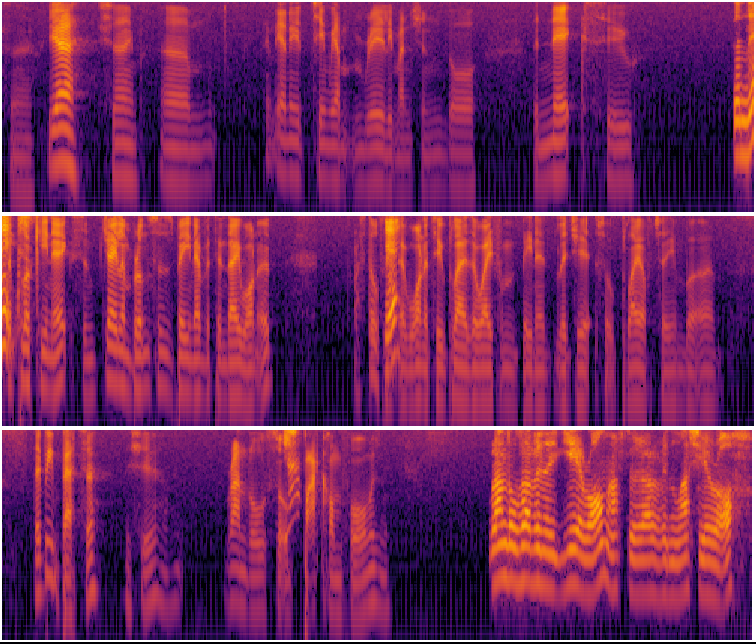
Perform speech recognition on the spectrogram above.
So yeah, shame. Um, I think the only team we haven't really mentioned or the Knicks, who The the Knicks, plucky Knicks, and Jalen Brunson's been everything they wanted. I still think Yeah. they're one or two players away from being a legit sort of playoff team, but um, they've been better this year. Randall's sort of back on form, isn't he? Randall's having a year on after having last year off,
